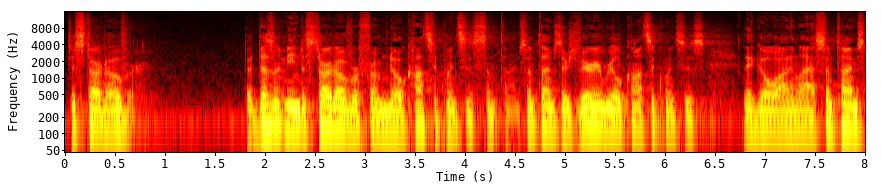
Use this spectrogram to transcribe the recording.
to start over. But it doesn't mean to start over from no consequences sometimes. Sometimes there's very real consequences that go on and last. Sometimes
